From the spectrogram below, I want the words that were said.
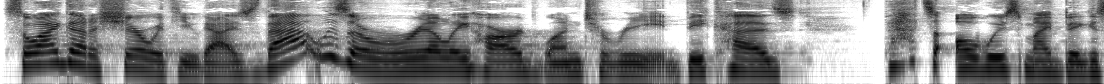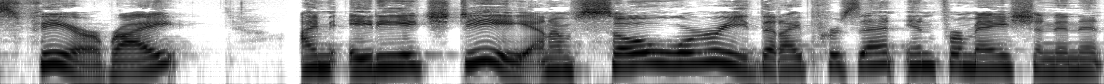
So I got to share with you guys, that was a really hard one to read because that's always my biggest fear, right? I'm ADHD and I'm so worried that I present information in an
